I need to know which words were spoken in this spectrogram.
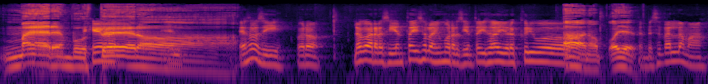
¡Mere Es que embustero! el- eso sí, pero... Luego, Residente dice lo mismo. Residente "Ah, yo lo escribo... Ah, no, oye. En vez de tarda más.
